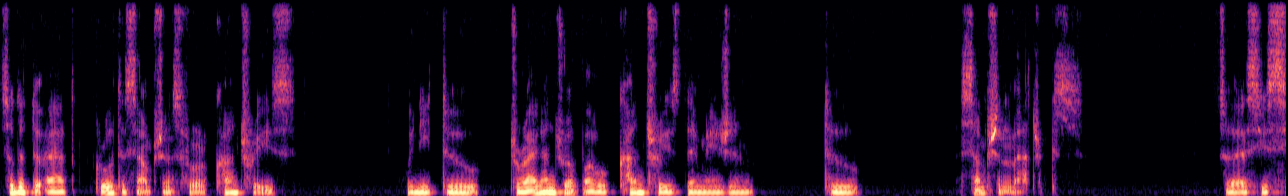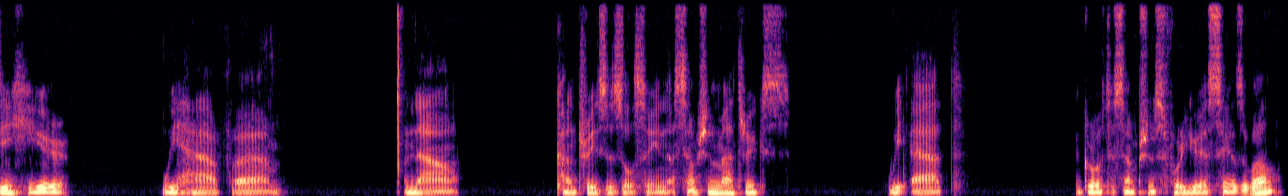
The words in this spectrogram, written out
So that to add growth assumptions for countries, we need to drag and drop our countries dimension to assumption matrix. So as you see here, we have um, now countries is also in assumption matrix. We add growth assumptions for USA as well.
